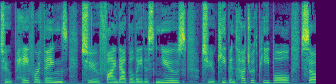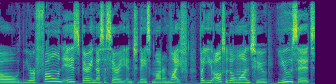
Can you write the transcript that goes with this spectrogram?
to pay for things, to find out the latest news, to keep in touch with people. So your phone is very necessary in today's modern life, but you also don't want to use it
